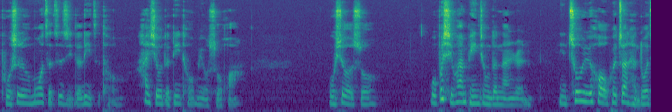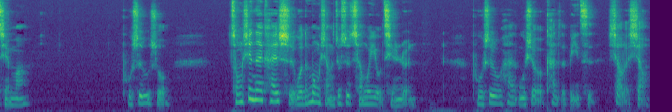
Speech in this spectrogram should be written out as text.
朴世禄摸着自己的栗子头，害羞的低头，没有说话。吴秀儿说：“我不喜欢贫穷的男人。你出狱后会赚很多钱吗？”普世路说：“从现在开始，我的梦想就是成为有钱人。”普世路和吴秀儿看着彼此，笑了笑。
